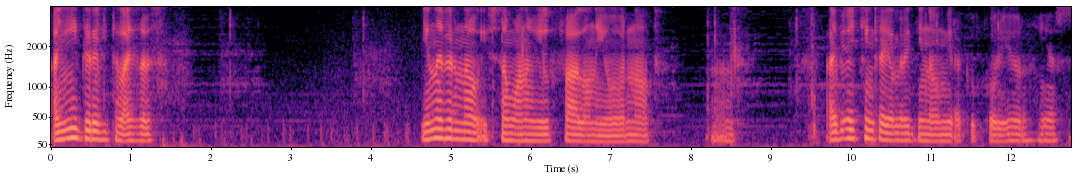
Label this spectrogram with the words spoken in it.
I need the revitalizers. You never know if someone will fall on you or not. And I, I think I already know Miracle Courier, yes.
